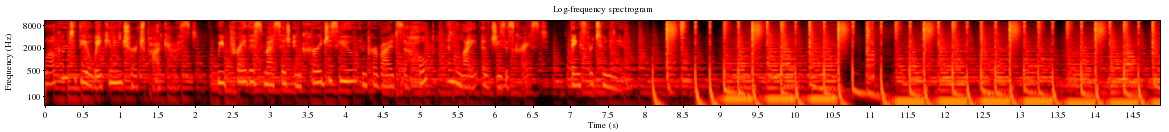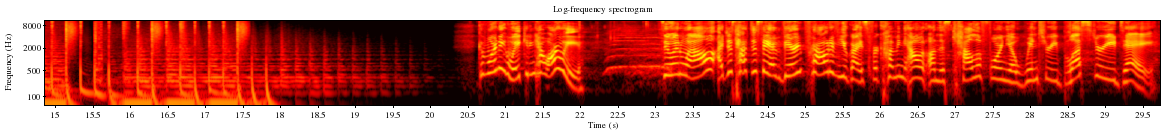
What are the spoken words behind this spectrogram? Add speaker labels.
Speaker 1: Welcome to the Awakening Church podcast. We pray this message encourages you and provides the hope and light of Jesus Christ. Thanks for tuning in.
Speaker 2: Good morning, Awakening. How are we? Doing well? I just have to say, I'm very proud of you guys for coming out on this California wintry, blustery day.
